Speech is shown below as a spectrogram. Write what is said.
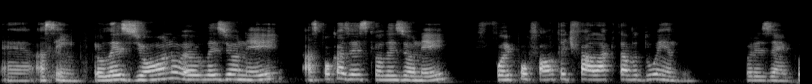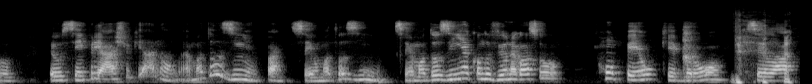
é, assim, eu lesiono, eu lesionei, as poucas vezes que eu lesionei foi por falta de falar que estava doendo. Por exemplo, eu sempre acho que, ah, não, é uma dorzinha. Ah, sei, é uma dorzinha. Sei, é uma dorzinha quando viu o negócio rompeu, quebrou, sei lá.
